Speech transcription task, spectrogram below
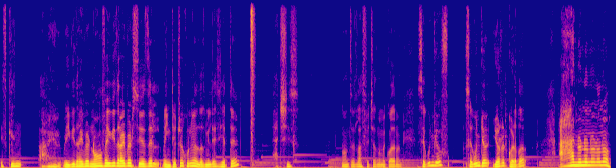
Es que... A ver, Baby Driver... No, Baby Driver sí es del 28 de junio del 2017. Ah, chis. No, entonces las fechas no me cuadran. Según yo, según yo, yo recuerdo. Ah, no, no, no, no, no.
